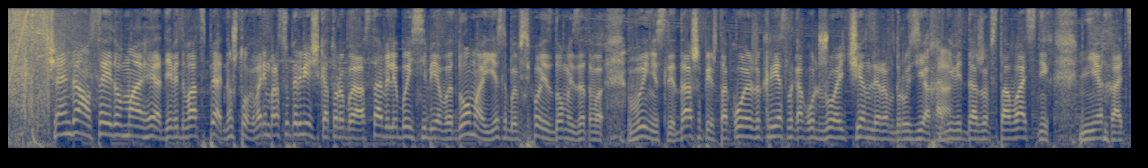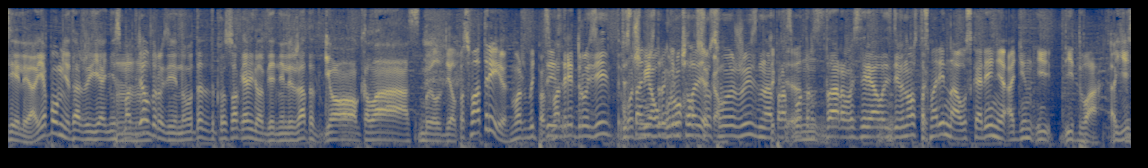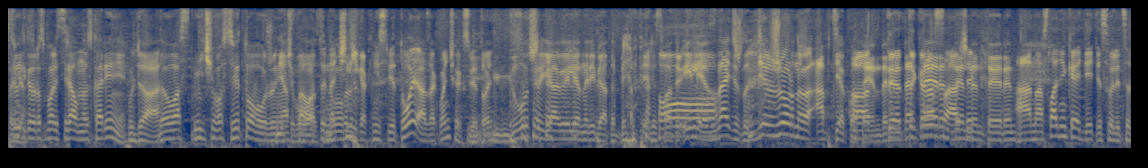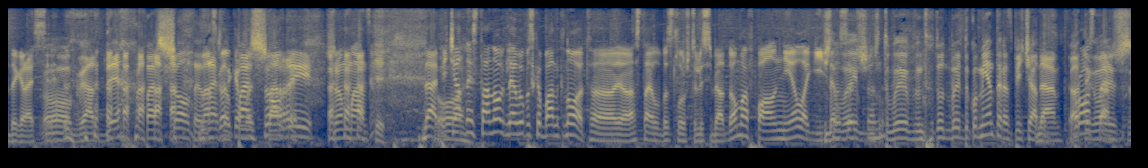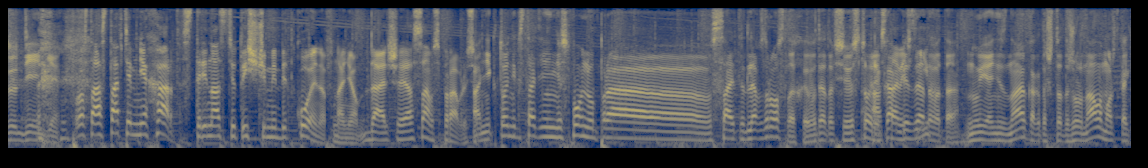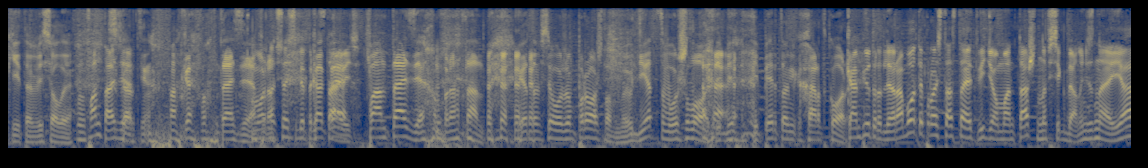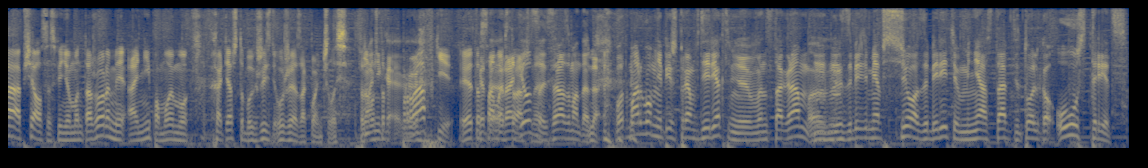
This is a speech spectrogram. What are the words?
Shine Down, State of My Head, 9.25. Ну что, говорим про супер вещи, которые бы оставили бы себе вы дома, если бы все из дома из этого вынесли. Даша пишет, такое же кресло, как у Джоя Чендлера в «Друзьях». Они ведь даже вставать с них не хотели. А я помню, даже я не смотрел «Друзей», но вот этот кусок я видел, где они лежат. и такие, о, класс! Был дел. Посмотри, может быть, Посмотри ты... «Друзей». ты Хочешь, станешь я угрохал всю свою жизнь на Так, просмотр эм, старого сериала из 90-х. Посмотри на ускорение 1 и, и 2. А есть люди, которые смотрят сериал на ускорении? Да. Да у вас ничего святого уже не Ничего, осталось. ты Вы начни как не святой, а закончи как святой. Лучше я Елена, ребята, пе- пересмотрю. Или, знаете что, дежурную аптеку. Это тын, красавчик. А на сладенькое дети с улицы Деграсси. О, гаде, пошел ты, знаешь, пошел ты, Шуманский. Да, печатный станок для выпуска банкнот э, оставил бы слушатель у себя дома. Вполне Да логично вы, совершенно. вы тут бы документы распечатать, Да. а ты говоришь деньги. Просто оставьте мне хард с 13 тысячами биткоинов на нем. Дальше я сам справлюсь. А никто, не, кстати, не вспомнил про сайты для взрослых и вот эту всю историю. Как Оставить без их? этого-то? Ну, я не знаю, как-то что-то, журналы, может, какие-то веселые. Ну, фантазия. Какая фантазия. Можно брат. все себе Какая представить. фантазия, братан. Это все уже в прошлом. Детство ушло. Теперь, теперь только хардкор. Компьютер для работы просит оставить видеомонтаж навсегда. Ну, не знаю, я общался с видеомонтажерами, они, по-моему, хотят, чтобы их жизнь уже закончилась. Потому они что правки — это, самое родился, страшное. и сразу монтаж. Да. Вот Марго мне пишет прям в директ, в Инстаграм, э, говорит, заберите меня все, заберите, у меня оставьте только устриц.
